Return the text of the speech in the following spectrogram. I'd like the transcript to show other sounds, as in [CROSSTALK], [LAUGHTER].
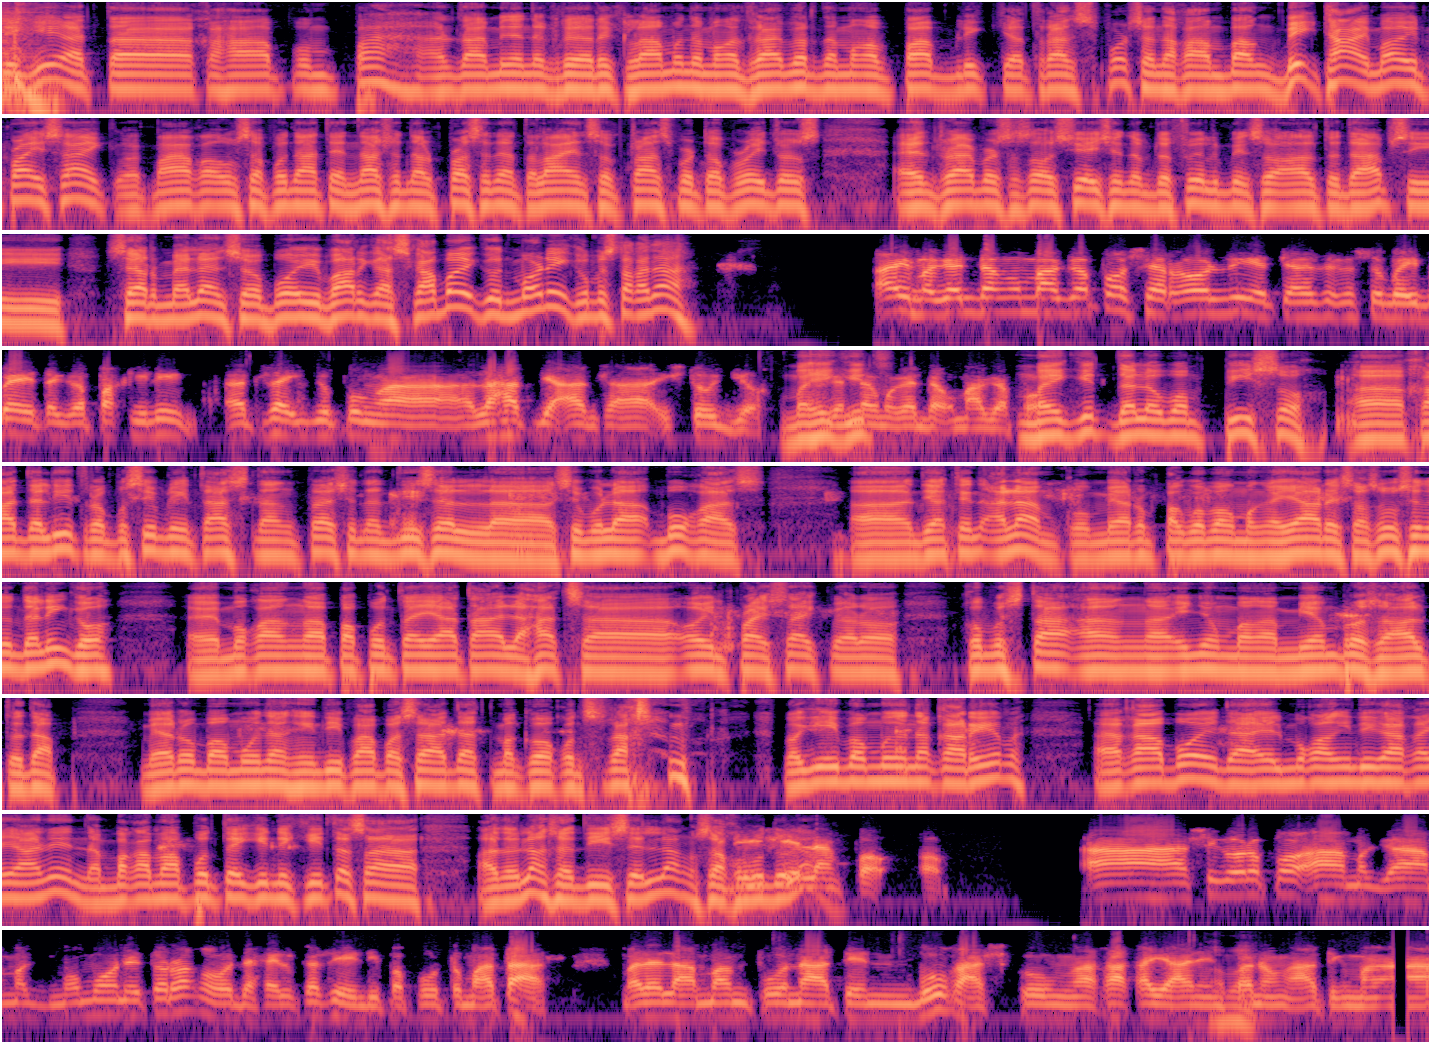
Sige, at ah, kahapon pa, ang dami na nagre-reklamo ng mga driver ng mga public ah, transport sa nakaambang big time oil price hike. At makakausap po natin National President Alliance of Transport Operators and Drivers Association of the Philippines o AltoDAP, si Sir Melencio Boy Vargas. Kaboy, good morning. Kumusta ka na? Ay, magandang umaga po, Sir Ollie at sa subaybay, tagapakinig at sa inyo pong ah, lahat diyan sa studio. Mahigit Magandang magandang umaga po. Mahigit dalawang piso ah, kada litro posibleng taas ng presyo ng diesel ah, simula bukas. Hindi natin alam kung merong pagbabang mangyayari sa susunod na linggo. Eh, mukhang ah, papunta yata lahat sa oil price hike. Pero kumusta ang ah, inyong mga miyembro sa AltoDAP? Meron ba munang hindi papasada at magko-construction? [LAUGHS] Mag-iiba muna ng karir, ah, kaboy, dahil mukhang hindi kakayanin. Na Baka mapunta yung kinikita sa ano lang, sa diesel lang, sa crudo lang. lang po. Opo. Ah, siguro po ah, mag ah, magmo-monitor ako dahil kasi hindi pa po tumataas. Malalaman po natin bukas kung ah, kakayanin Tama. pa ng ating mga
